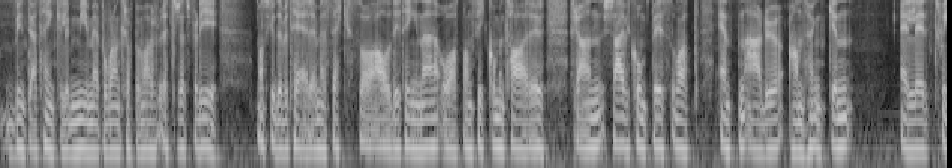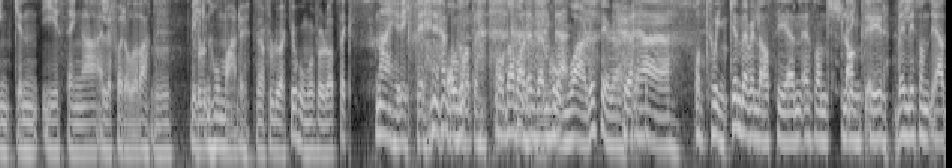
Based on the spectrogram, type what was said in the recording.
begynte jeg å tenke mye mer på hvordan kroppen var, rett og slett fordi man skulle debutere med sex og alle de tingene, og at man fikk kommentarer fra en skeiv kompis om at enten er du han hunken eller twinken i senga eller forholdet, da. Mm. Hvilken homo er du? Ja, for du er ikke homo før du har hatt sex. Nei, riktig. på Og, måte. og da var det 'hvem homo er du', sier du. Ja, ja. Og twinken, det vil da si en, en sånn slank fyr. Veldig sånn ja,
